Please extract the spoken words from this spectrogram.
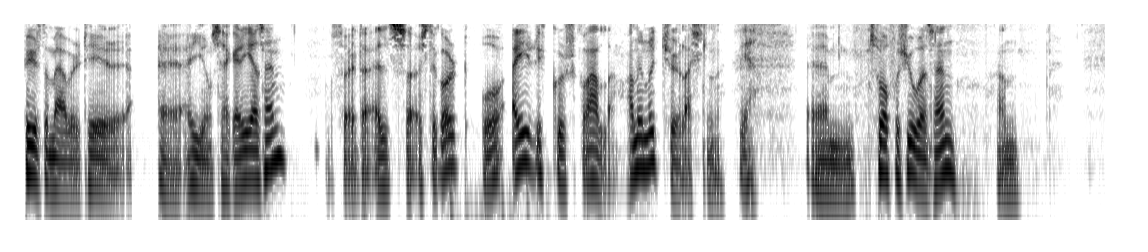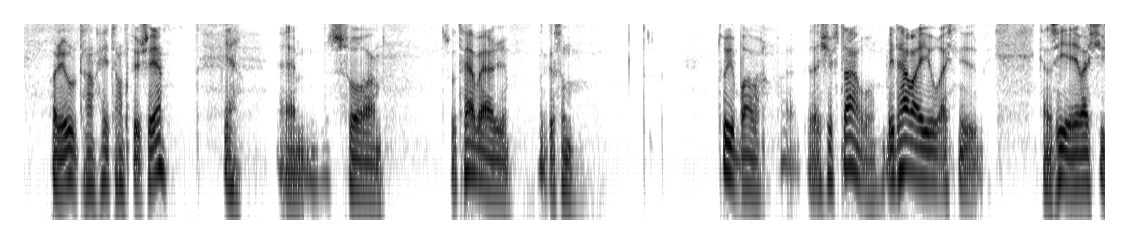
fyra som er til eh, Eion Sekariasen. Så er det Elsa Østegård og Eirikur Skvala. Han er nødvendig i Læsne. Ja. Yeah. Ehm så för Johansen han har gjort han heter han för sig. Ja. Ehm så så det var något som tog ju bara det skifta och vi det var ju alltså kan se det var ju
